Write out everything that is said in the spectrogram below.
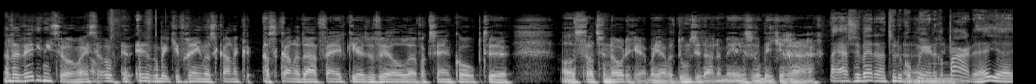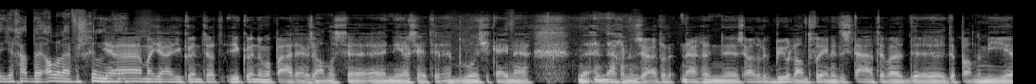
Nou, dat weet ik niet zo. Maar het is, ook, is ook een beetje vreemd als, Can als Canada vijf keer zoveel uh, vaccin koopt uh, als dat ze nodig hebben. Maar ja, wat doen ze daar dan mee? Dat is een beetje raar. Nou ja, ze werden natuurlijk op meerdere um, paarden. Hè? Je, je gaat bij allerlei verschillende. Ja, maar ja, je kunt, dat, je kunt nog een paard ergens anders uh, neerzetten. Ik bedoel, als je kijkt naar, naar, een, zuider, naar een zuidelijk buurland, Verenigde Staten, waar de, de pandemie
